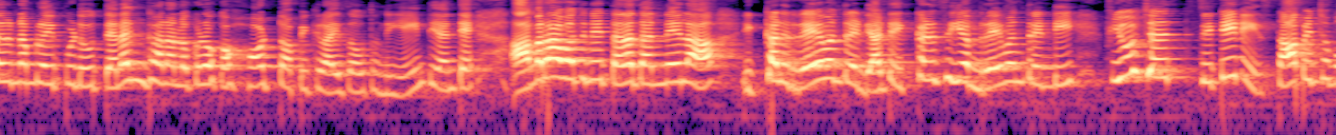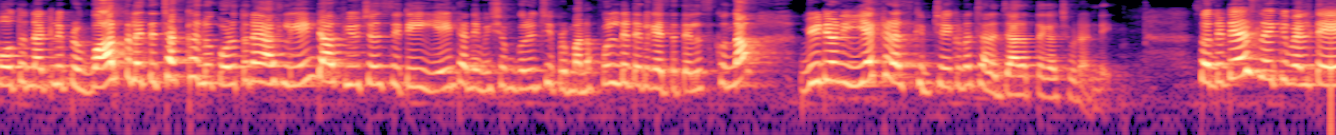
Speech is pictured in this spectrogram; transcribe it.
తరుణంలో ఇప్పుడు తెలంగాణలో కూడా ఒక హాట్ టాపిక్ రైజ్ అవుతుంది. ఏంటి అంటే అమరావతిని తలదన్నేలా ఇక్కడ రేవంత్ రెడ్డి అంటే ఇక్కడ సీఎం రేవంత్ రెడ్డి ఫ్యూచర్ సిటీని స్థాపించబోతున్నట్లు ఇప్పుడు వార్తలు అయితే చక్కర్లు కొడుతున్నాయి. అసలు ఏంటి ఆ ఫ్యూచర్ సిటీ ఏంటి అనే విషయం గురించి ఇప్పుడు మనం ఫుల్ డీటెయిల్గా అయితే తెలుసుకుందాం. వీడియోని ఎక్కడ స్కిప్ చేయకుండా చాలా జాగ్రత్తగా చూడండి. సో డీటెయిల్స్లోకి వెళ్తే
